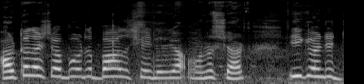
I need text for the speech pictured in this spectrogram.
Arkadaşlar bu arada bazı şeyleri yapmanız şart. İlk önce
